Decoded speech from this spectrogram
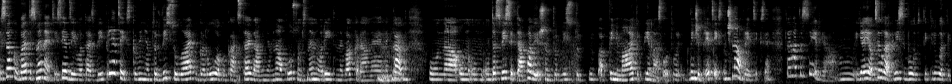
Es saku, vai tas Venecijas iedzīvotājs bija priecīgs, ka viņam tur visu laiku gar logu kāds staigā, viņam nav klusums ne no rīta, ne vakarā, ne nekad. Un, un, un, un tas viss ir tā pavirši, un tur visu tur ap viņa māju tur piemēslo. Tur. Viņš ir priecīgs, viņš nav priecīgs. Ja? Tā tas ir, jā. Nu, ja jau cilvēki visi būtu tik ļoti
